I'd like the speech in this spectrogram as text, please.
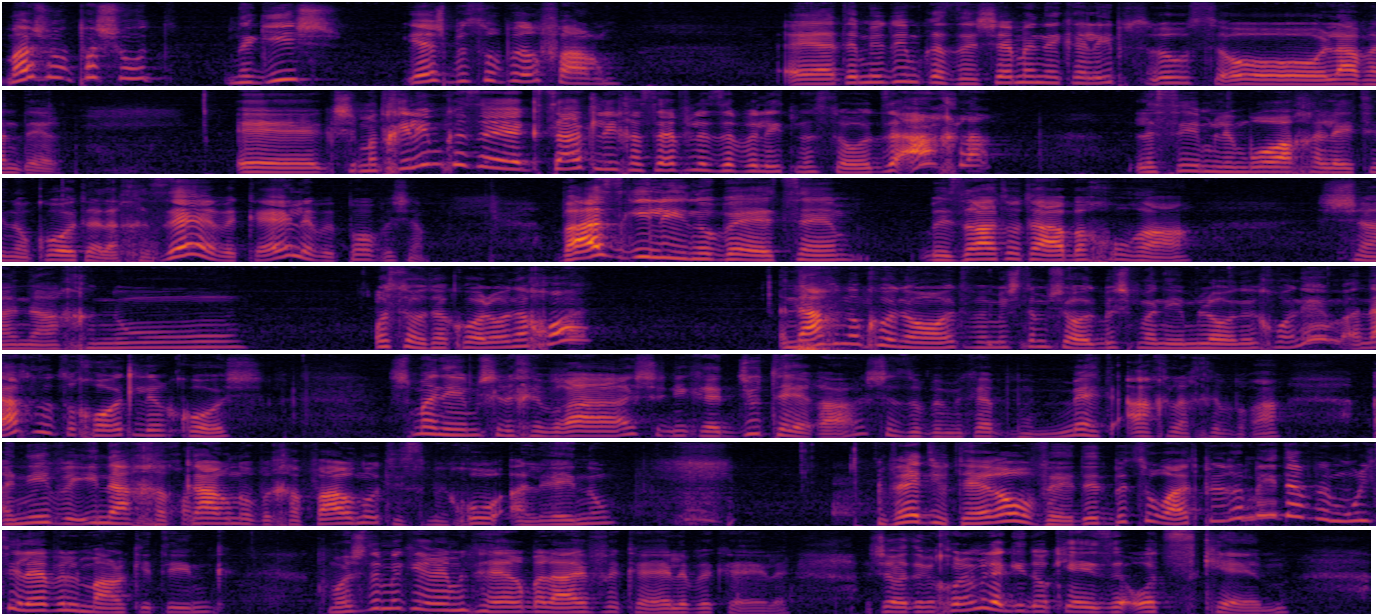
משהו פשוט, נגיש, יש בסופר פארם. אה, אתם יודעים כזה, שמן אקליפטוס או לבנדר. אה, כשמתחילים כזה קצת להיחשף לזה ולהתנסות, זה אחלה. לשים למרוח עלי תינוקות על החזה וכאלה ופה ושם. ואז גילינו בעצם בעזרת אותה הבחורה, שאנחנו עושות הכל לא נכון. אנחנו קונות ומשתמשות בשמנים לא נכונים, אנחנו צריכות לרכוש שמנים של חברה שנקראת ג'וטרה, שזו במקרה באמת אחלה חברה. אני ואינה חקרנו וחפרנו, תסמכו עלינו. ו doTERRA עובדת בצורת פירמידה ו multi level marketing. כמו שאתם מכירים את הרבלייף וכאלה וכאלה. עכשיו, אתם יכולים להגיד, אוקיי, זה עוד scam.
